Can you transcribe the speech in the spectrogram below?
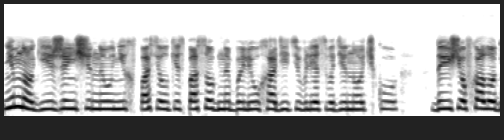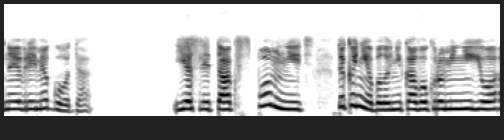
Немногие женщины у них в поселке способны были уходить в лес в одиночку, да еще в холодное время года. Если так вспомнить, так и не было никого, кроме нее,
